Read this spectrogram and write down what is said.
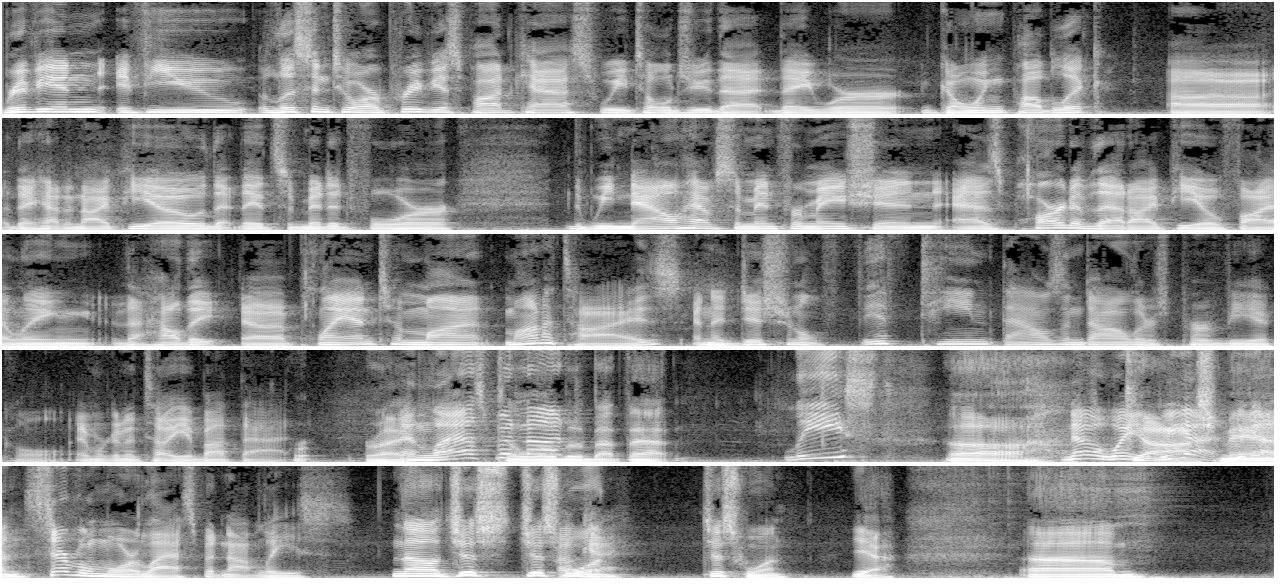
Rivian. If you listen to our previous podcast, we told you that they were going public. Uh, they had an IPO that they had submitted for. We now have some information as part of that IPO filing that how they uh, plan to mon- monetize an additional fifteen thousand dollars per vehicle, and we're going to tell you about that. Right. And last but Tell a little bit about that. least, no, wait, we, gosh, got, we man. got several more last but not least. No, just just Okay. one, just one. Yeah, um,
